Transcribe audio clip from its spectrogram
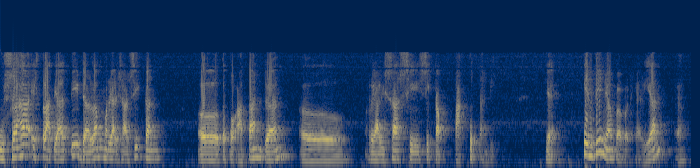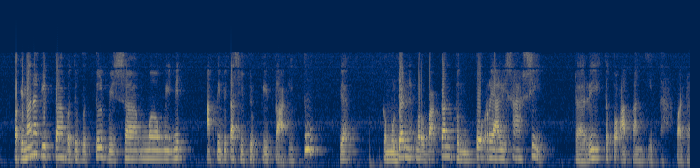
Usaha ekstra hati-hati dalam merealisasikan eh, ketaatan dan eh, realisasi sikap takut tadi. Ya, intinya Bapak sekalian, ya, bagaimana kita betul-betul bisa meminit aktivitas hidup kita itu, ya, kemudian merupakan bentuk realisasi dari ketaatan kita pada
